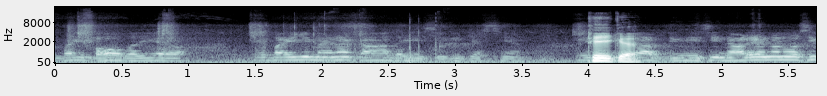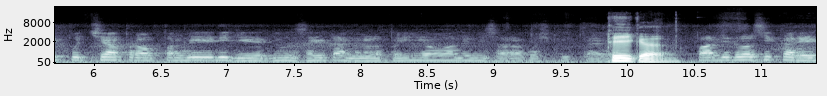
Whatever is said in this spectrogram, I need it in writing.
ਬਾਈ ਬਹੁਤ ਵਧੀਆ। ਇਹ ਬਾਈ ਜੀ ਮੈਂ ਨਾ ਗਾਂ ਲਈ ਸੀਗੀ ਜੱਸਿਆਂ ਠੀਕ ਹੈ। ਘਰ ਦੀ ਨਹੀਂ ਸੀ ਨਾਲੇ ਉਹਨਾਂ ਨੂੰ ਅਸੀਂ ਪੁੱਛਿਆ ਪ੍ਰੋਪਰ ਵੀ ਇਹਦੀ ਜੇਰ ਜੂਰ ਸਹੀ ਢੰਗ ਨਾਲ ਪਈ ਆ ਉਹ ਆਂਦੇ ਵੀ ਸਾਰਾ ਕੁਝ ਕੀਤਾ ਹੈ। ਠੀਕ ਹੈ। ਪਰ ਜਦੋਂ ਅਸੀਂ ਘਰੇ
